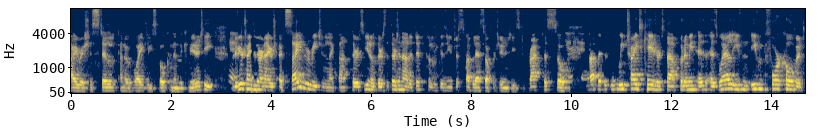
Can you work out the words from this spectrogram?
Irish is still kind of widely spoken in the community. Yeah. But if you're trying to learn Irish outside of a region like that, there's you know there's there's an added difficulty because you just have less opportunities to practice. So yeah. uh, we try to cater to that. But I mean, as, as well, even even before COVID,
